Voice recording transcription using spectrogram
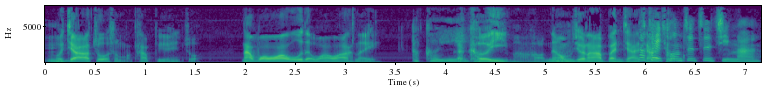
嗯我叫他做什么，他不愿意做。那娃娃屋的娃娃呢？啊，可以。呃，可以嘛？好，那我们就让他搬家那可以。控制自己吗？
